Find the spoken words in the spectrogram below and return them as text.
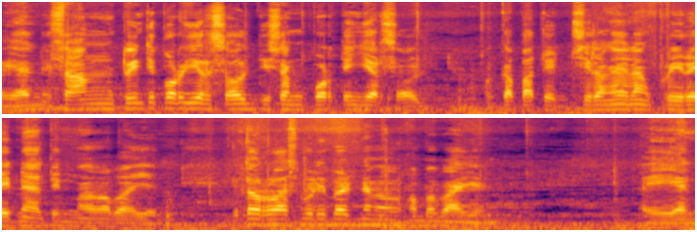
Ayan, isang 24 years old, isang 14 years old. Magkapatid. Sila ngayon ang pre-ride natin mga kababayan. Ito, Ruas Boulevard na mga kababayan. Ayan,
